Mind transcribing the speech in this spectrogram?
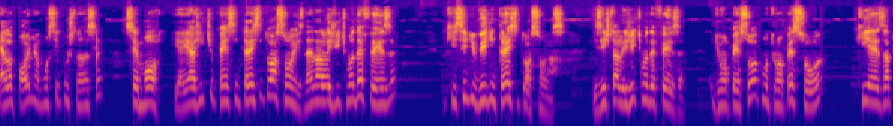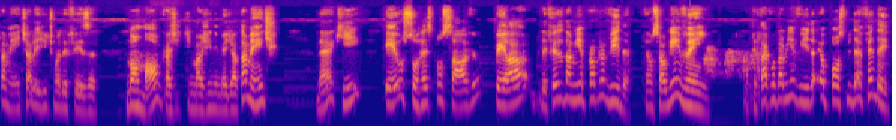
ela pode, em alguma circunstância, ser morta. E aí a gente pensa em três situações, né? Na legítima defesa, que se divide em três situações. Existe a legítima defesa de uma pessoa contra uma pessoa, que é exatamente a legítima defesa normal, que a gente imagina imediatamente, né? Que eu sou responsável pela defesa da minha própria vida. Então, se alguém vem atentar contra a minha vida, eu posso me defender,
